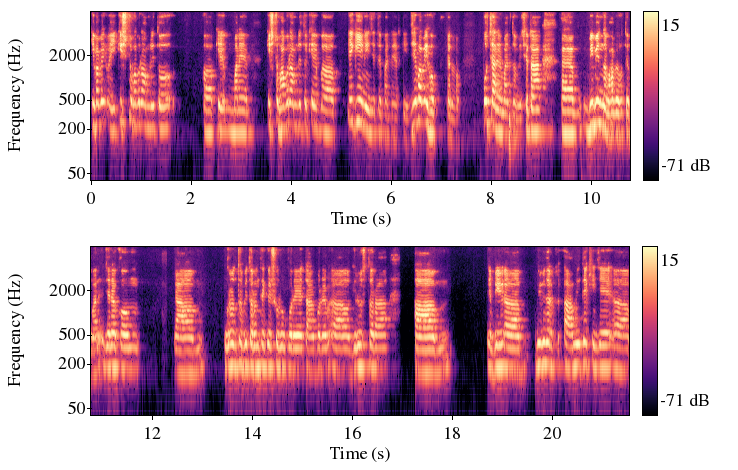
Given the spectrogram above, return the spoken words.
কীভাবে এই কৃষ্ণ ভবন অমৃত কে মানে কৃষ্ণ ভবন অমৃতকে এগিয়ে নিয়ে যেতে পারি আর কি যেভাবেই হোক কেন প্রচারের মাধ্যমে। সেটা বিভিন্ন ভাবে হতে পারে যেরকম গ্রন্থ বিতরণ থেকে শুরু করে তারপরে গৃহস্থরা বিভিন্ন আমি দেখি যে আহ,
